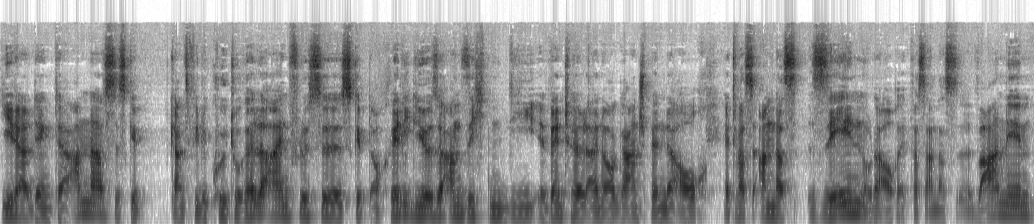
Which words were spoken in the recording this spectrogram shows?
Jeder denkt da anders. Es gibt ganz viele kulturelle Einflüsse. Es gibt auch religiöse Ansichten, die eventuell eine Organspende auch etwas anders sehen oder auch etwas anders äh, wahrnehmen.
